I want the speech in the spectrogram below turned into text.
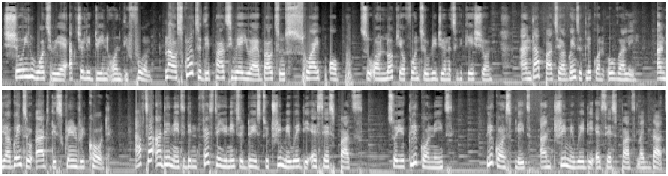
showing what we are actually doing on the phone. Now scroll to the part where you are about to swipe up to unlock your phone to read your notification. And that part you are going to click on overlay and you are going to add the screen record. After adding it, the first thing you need to do is to trim away the excess parts. So you click on it, click on split and trim away the excess part like that.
